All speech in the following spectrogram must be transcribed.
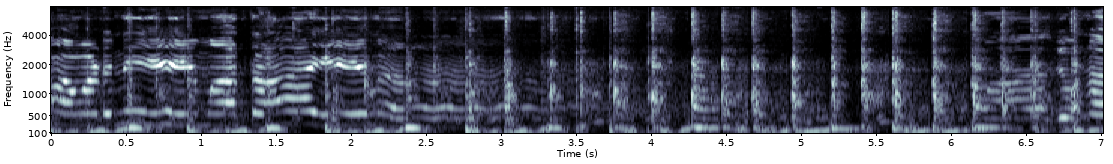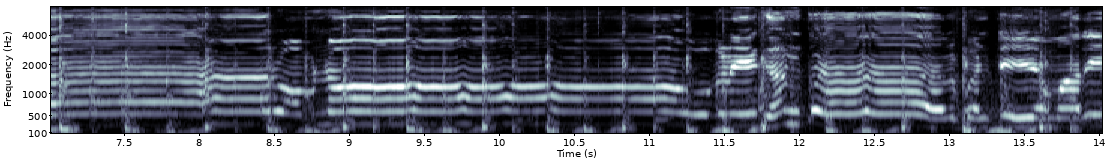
आवडणे माता येन अजून रोमन उगणे गंतर बंटे मारे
